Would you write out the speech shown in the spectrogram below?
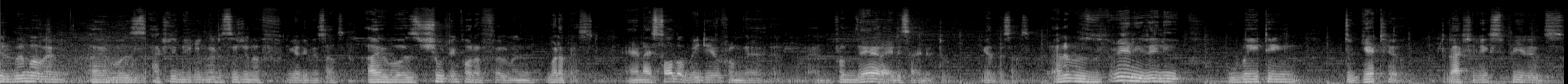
remember when I was actually making the decision of getting this house. I was shooting for a film in Budapest and I saw the video from there and, and from there I decided to get this house. And it was really, really waiting to get here to actually experience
